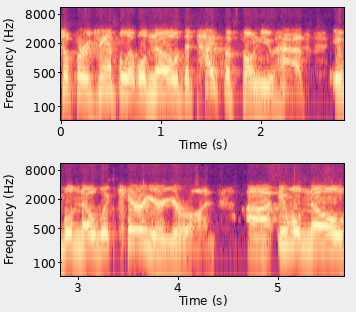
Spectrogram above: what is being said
so, for example, it will know the type of phone you have. It will know what carrier you're on. Uh, it will know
